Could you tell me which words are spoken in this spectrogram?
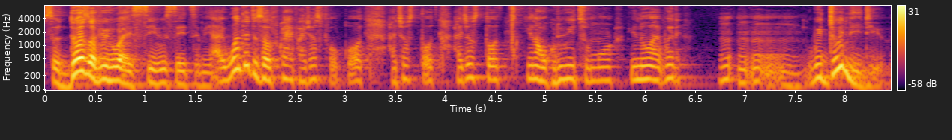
So those of you who I see who say to me, I wanted to subscribe, I just forgot. I just thought, I just thought, you know, I could do it tomorrow. You know, I went. Mm-mm-mm-mm. We do need you.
